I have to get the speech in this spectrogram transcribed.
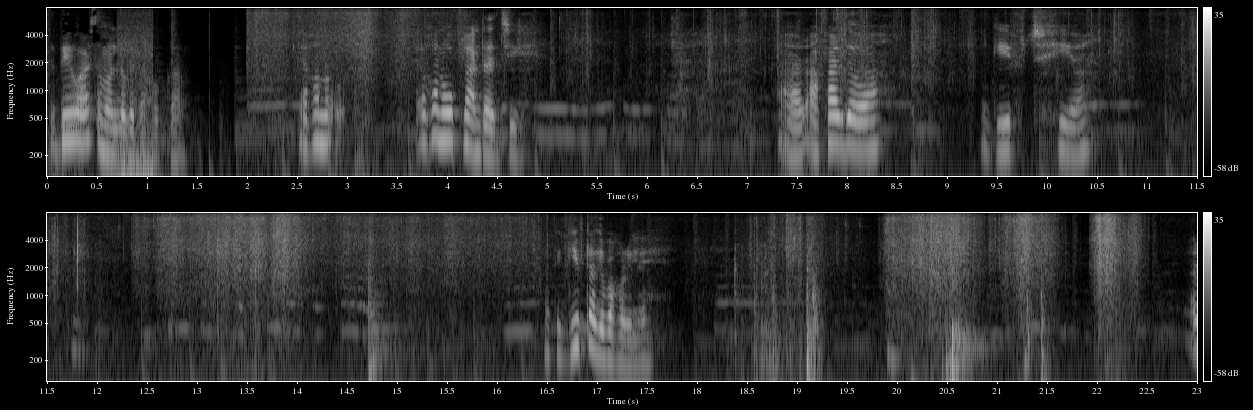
তো ভিউয়ার্স আমার লগে থাকা এখন এখন ও প্লান্ট আছি আর আফার দেওয়া গিফট হিয়া ওকে গিফট আগে বাহরিলে আর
